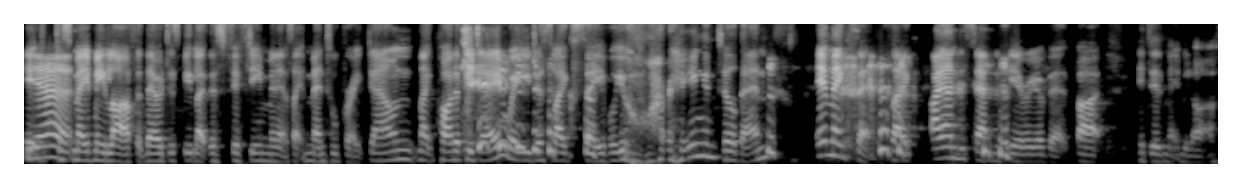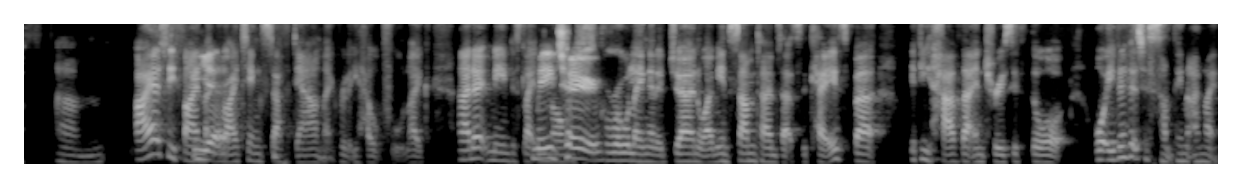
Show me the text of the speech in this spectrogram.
it yeah. just made me laugh that there would just be like this 15 minutes like mental breakdown like part of your day where you just like save all your worrying until then it makes sense like i understand the theory of it but it did make me laugh um I actually find yeah. like writing stuff down like really helpful. Like, and I don't mean just like Me too. scrawling in a journal. I mean, sometimes that's the case, but if you have that intrusive thought or even if it's just something that I'm like,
